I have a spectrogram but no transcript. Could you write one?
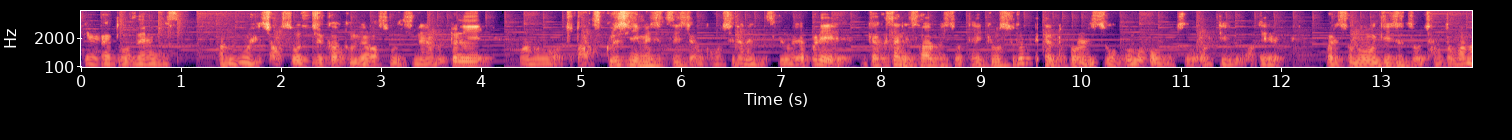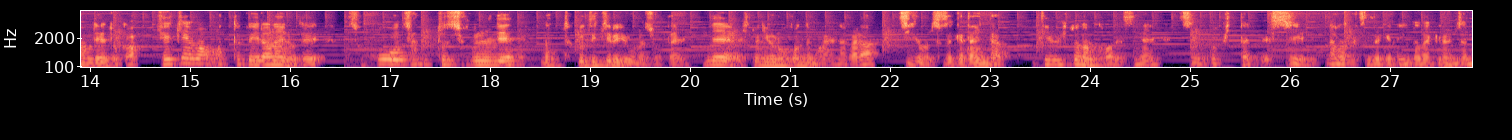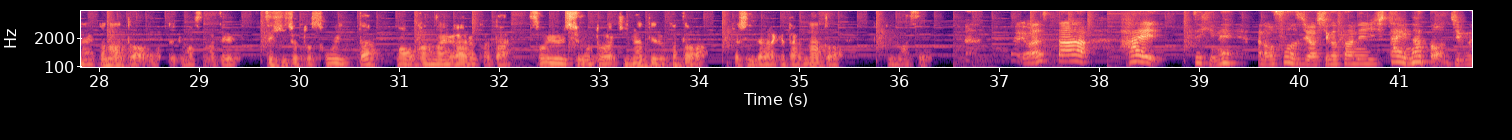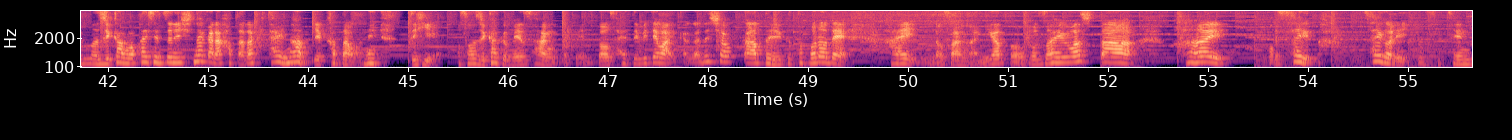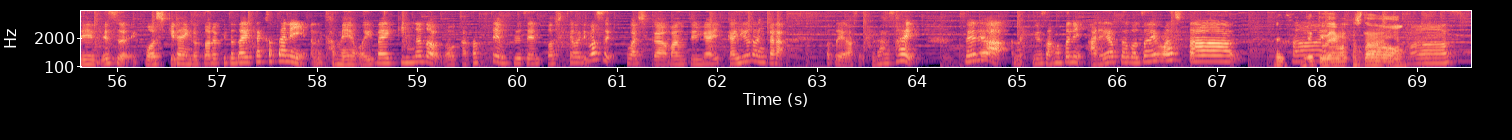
りがとうございます。あの、弊社の掃除革命はそうですね、本当に、あの、ちょっと暑苦しいイメージついちゃうかもしれないんですけど、やっぱりお客さんにサービスを提供するっていうところにすごく重きを置いているので、ぱりその技術をちゃんと学んでとか、経験は全くいらないので、そこをちゃんと自分で納得できるような状態で、人に喜んでもらいながら事業を続けたいんだっていう人なんかはですね、すごくぴったりですし、長く続けていただけるんじゃないかなとは思っておりますので、ぜひちょっとそういった、ま、お考えがある方、そういう仕事が気になっている方は、お越しいただけたらなとは思います。わかりました。はい。ぜひね、あの、お掃除を仕事にしたいなと、自分の時間も大切にしながら働きたいなっていう方はね、ぜひ、お掃除革命さんご検討されてみてはいかがでしょうかというところで、はい、皆さんありがとうございました。はい。最最後に宣伝です。公式 LINE ご登録いただいた方に、あの、加盟お祝い金など豪華特典プレゼントしております。詳しくは番組概要欄からお問い合わせください。それでは、皆さん本当にありがとうございました。はい、ありがとうございました。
